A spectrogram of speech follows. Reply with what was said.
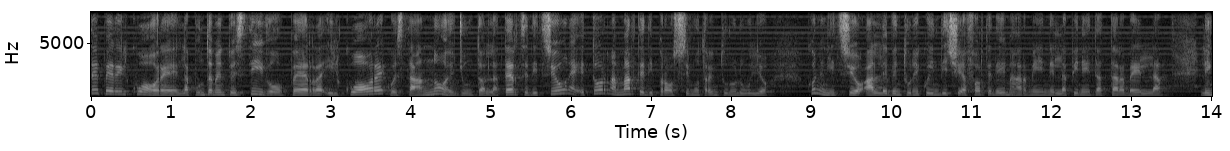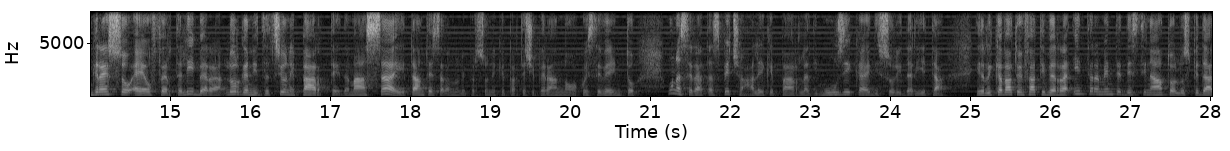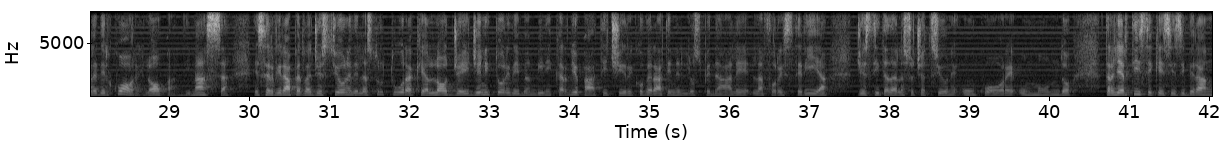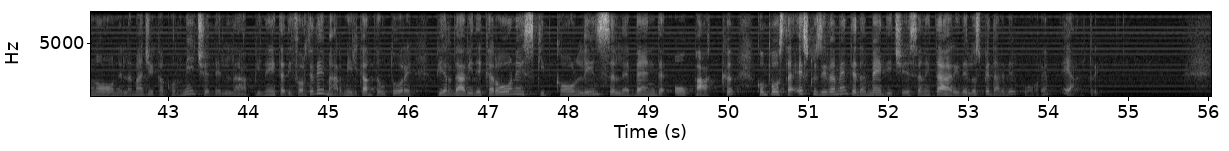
Notte per il cuore, l'appuntamento estivo per il cuore quest'anno è giunto alla terza edizione e torna martedì prossimo 31 luglio con inizio alle 21.15 a Forte dei Marmi nella Pineta Tarabella. L'ingresso è offerta libera, l'organizzazione parte da Massa e tante saranno le persone che parteciperanno a questo evento. Una serata speciale che parla di musica e di solidarietà. Il ricavato infatti verrà interamente destinato all'ospedale del cuore, l'OPA, di Massa, e servirà per la gestione della struttura che alloggia i genitori dei bambini cardiopatici ricoverati nell'ospedale La Foresteria, gestita dall'associazione Un Cuore, Un Mondo. Tra gli artisti che si esibiranno nella magica cornice della Pineta di Forte dei Marmi, il cantautore Pier Davide Carone, Skip Collins, le band OPAC, composta esclusivamente da medici e sanitari dell'ospedale del cuore e altri.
